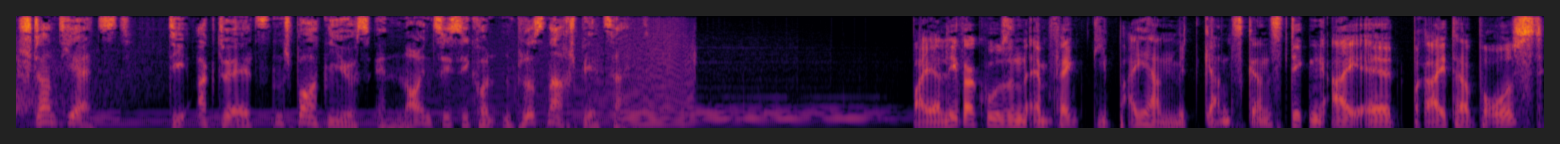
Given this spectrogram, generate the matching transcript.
Stand jetzt. Die aktuellsten Sportnews in 90 Sekunden plus Nachspielzeit. Bayer Leverkusen empfängt die Bayern mit ganz, ganz dicken Ei, breiter Brust.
